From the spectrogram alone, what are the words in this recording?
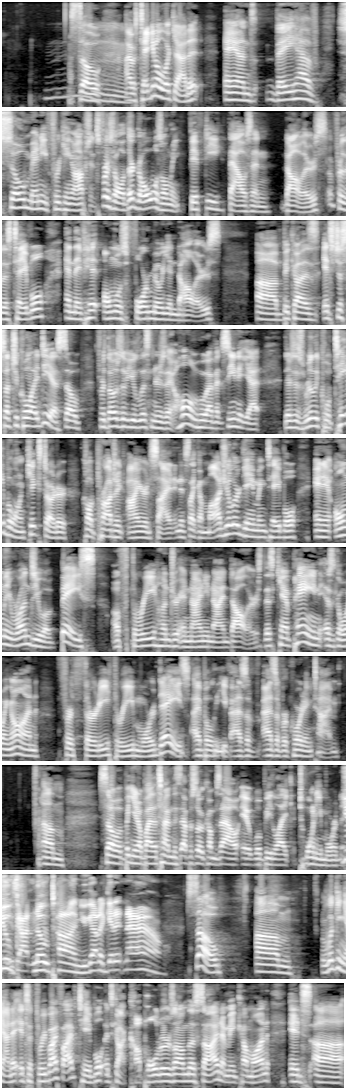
So I was taking a look at it, and they have so many freaking options. First of all, their goal was only fifty thousand dollars for this table, and they've hit almost four million dollars. Uh, because it's just such a cool idea. So, for those of you listeners at home who haven't seen it yet, there's this really cool table on Kickstarter called Project Ironside, and it's like a modular gaming table, and it only runs you a base of $399. This campaign is going on for 33 more days, I believe, as of as of recording time. Um, so, but you know, by the time this episode comes out, it will be like 20 more days. You've got no time. You got to get it now. So, um, looking at it, it's a three by five table. It's got cup holders on the side. I mean, come on. It's uh,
